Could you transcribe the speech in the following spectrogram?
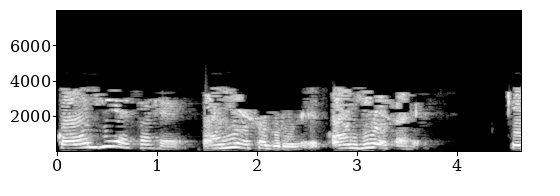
कौन ही ऐसा है, कौन ही ऐसा गुरु है, कौन ही ऐसा है कि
